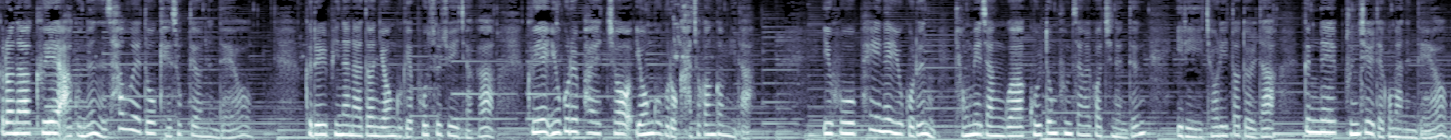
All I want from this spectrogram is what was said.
그러나 그의 아군은 사후에도 계속되었는데요. 그를 비난하던 영국의 보수주의자가 그의 유골을 파헤쳐 영국으로 가져간 겁니다. 이후 페인의 유골은 경매장과 골동품상을 거치는 등 이리저리 떠돌다 끝내 분실되고 마는데요.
